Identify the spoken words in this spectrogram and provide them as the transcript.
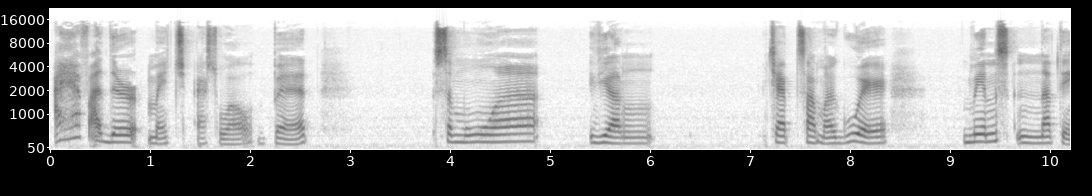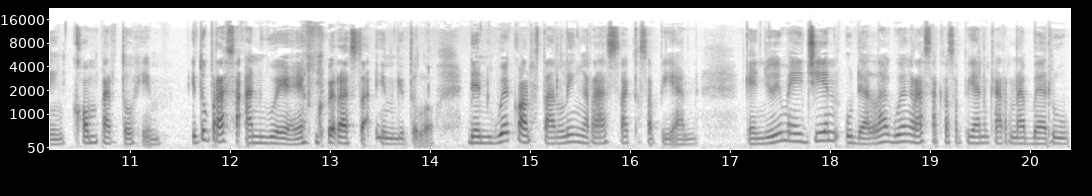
I have other match as well but semua yang chat sama gue means nothing compared to him. Itu perasaan gue ya yang gue rasain gitu loh. Dan gue constantly ngerasa kesepian. Can you imagine? Udahlah gue ngerasa kesepian karena baru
